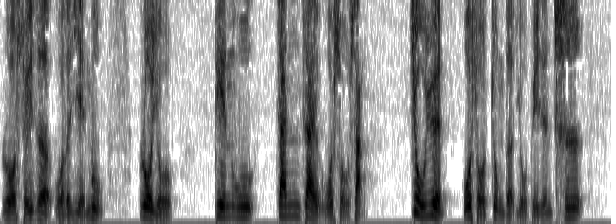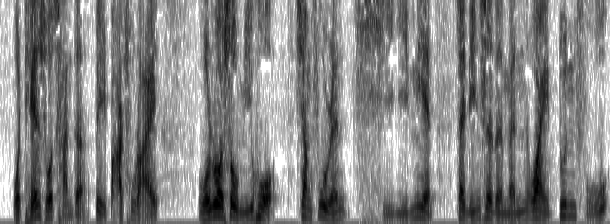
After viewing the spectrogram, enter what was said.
若随着我的眼目，若有玷污粘在我手上，就愿我所种的有别人吃，我田所产的被拔出来。我若受迷惑，向妇人起一念，在邻舍的门外蹲伏，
